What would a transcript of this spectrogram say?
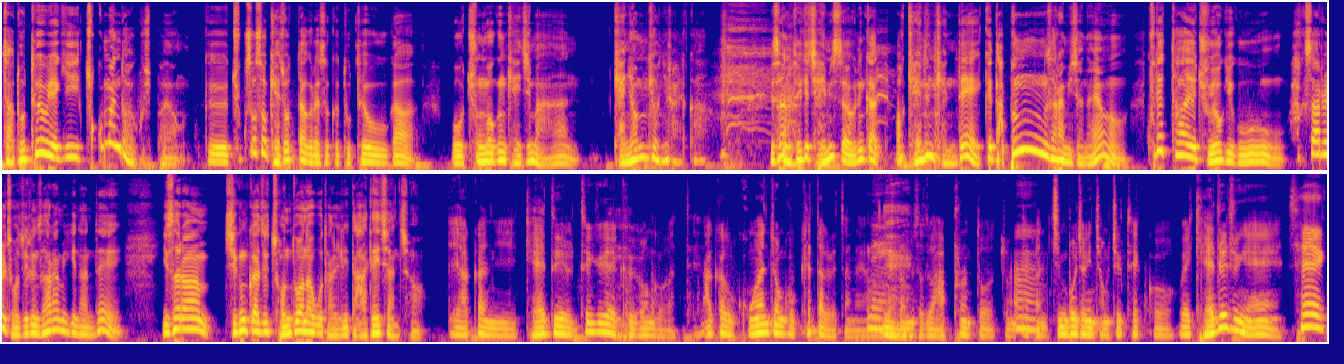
자, 도태우 얘기 조금만 더 하고 싶어요. 그죽 써서 개 줬다 그래서 그 도태우가 뭐 죽 먹은 개지만 개념견이랄까. 이 사람 되게 재밌어요. 그러니까 아, 걔는 걔인데 그 나쁜 사람이잖아요. 쿠데타의 주역이고 학살을 저지른 사람이긴 한데 이 사람 지금까지 전두환하고 달리 나대지 않죠. 약간 이 개들 특유의 그건 것 같아. 아까 그 공안 정국 했다 그랬잖아요. 네. 네. 그러면서도 앞으로는 또좀 음. 약간 진보적인 정책도 했고 왜 개들 중에 새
